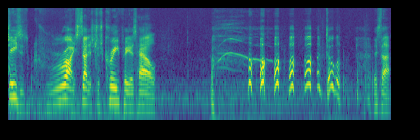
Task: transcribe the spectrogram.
Jesus Christ, that is just creepy as hell. Double. It's that.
